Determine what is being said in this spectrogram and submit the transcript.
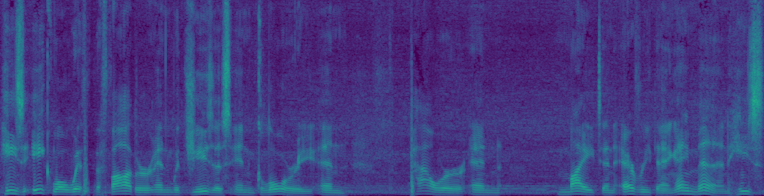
He's equal with the Father and with Jesus in glory and power and might and everything. Amen. He's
